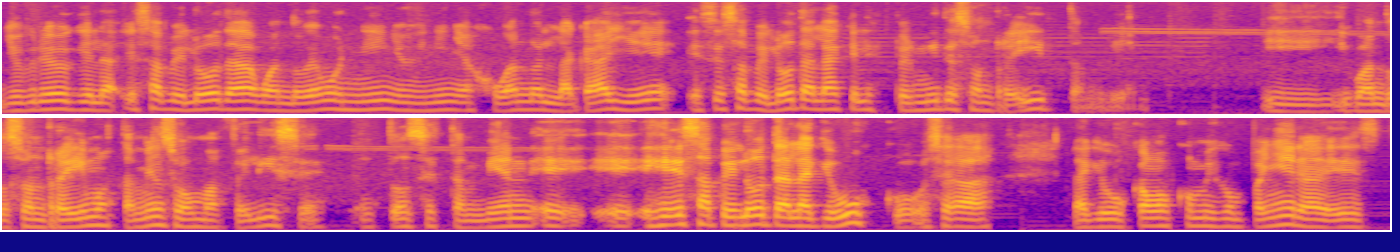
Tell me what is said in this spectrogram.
yo creo que esa pelota, cuando vemos niños y niñas jugando en la calle, es esa pelota la que les permite sonreír también. Y, cuando sonreímos también somos más felices. Entonces también eh, eh, es esa pelota la que busco, o sea, la que buscamos con mi compañera, es,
